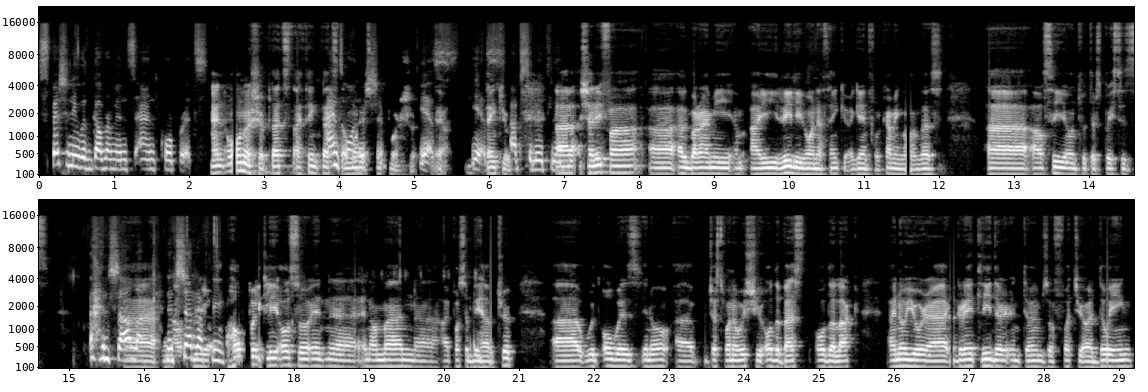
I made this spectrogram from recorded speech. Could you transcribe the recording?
especially with governments and corporates. And ownership. That's, I think that's and the ownership. most important. Yes. Yeah. Yes. Thank you. Absolutely. Uh, Sharifa uh, Al Barami, um, I really want to thank you again for coming on this. Uh, I'll see you on Twitter Spaces. Inshallah. Uh, and I'll see نتشرف you فيك. hopefully also in uh, in Oman. Uh, I possibly have a trip. Uh, would always, you know, uh, just want to wish you all the best, all the luck. I know you're a great leader in terms of what you are doing.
